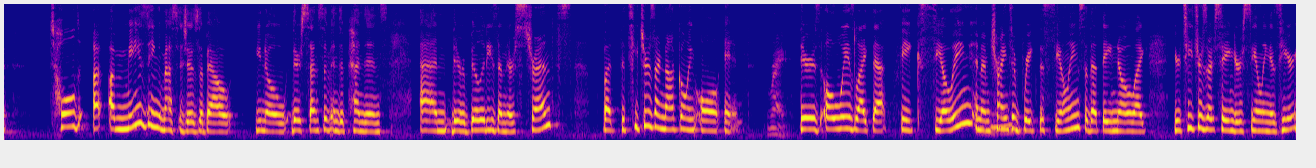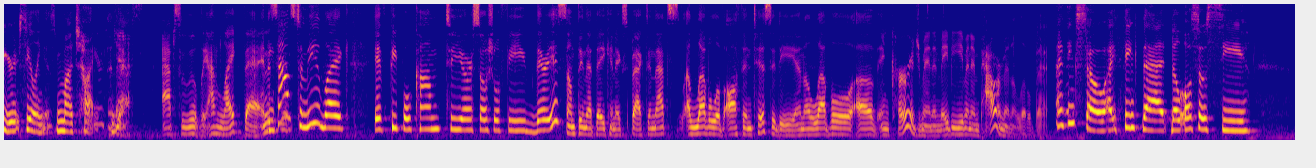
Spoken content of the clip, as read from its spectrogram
told uh, amazing messages about, you know, their sense of independence and their abilities and their strengths, but the teachers are not going all in. Right. There's always like that fake ceiling, and I'm mm-hmm. trying to break the ceiling so that they know, like, your teachers are saying your ceiling is here, your ceiling is much higher than yes. that. Yes, absolutely. I like that. And Thank it sounds you. to me like if people come to your social feed, there is something that they can expect, and that's a level of authenticity and a level of encouragement and maybe even empowerment a little bit. I think so. I think that they'll also see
